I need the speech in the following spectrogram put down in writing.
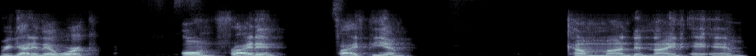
regarding their work on Friday, 5 p.m., come Monday, 9 a.m.,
